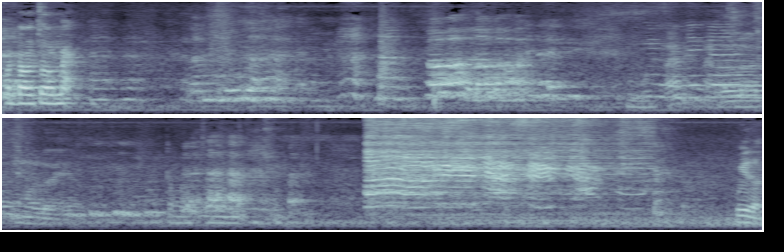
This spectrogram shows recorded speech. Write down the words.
Pentol col mek. Pentol col mek. Kuwi to.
